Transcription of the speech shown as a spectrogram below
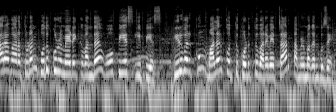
ஆரவாரத்துடன் பொதுக்குழு மேடைக்கு வந்த ஓபிஎஸ் இபிஎஸ் இருவருக்கும் மலர் கொத்து கொடுத்து வரவேற்றார் தமிழ்மகன் ஹுசேன்.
